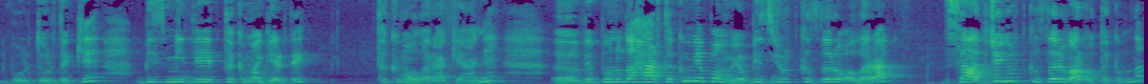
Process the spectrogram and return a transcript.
Burdur'daki. Biz milli takıma girdik. Takım olarak yani. Ee, ve bunu da her takım yapamıyor. Biz yurt kızları olarak sadece yurt kızları var o takımda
